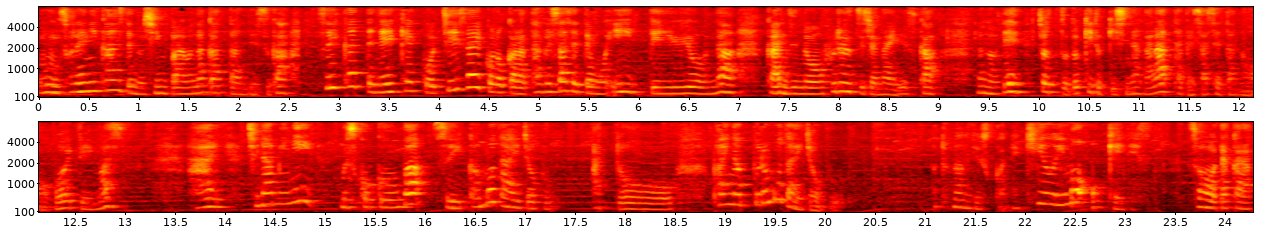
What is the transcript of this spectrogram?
うん、それに関しての心配はなかったんですがスイカってね結構小さい頃から食べさせてもいいっていうような感じのフルーツじゃないですか。なのでちょっとドキドキしながら食べさせたのを覚えています。はい。ちなみに息子くんはスイカも大丈夫。あとパイナップルも大丈夫。あと何ですかね。キウイも OK です。そうだから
